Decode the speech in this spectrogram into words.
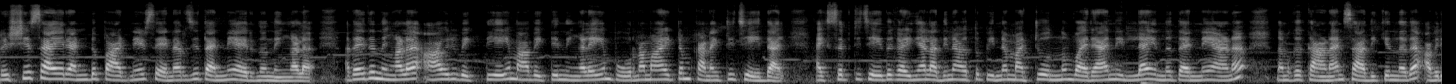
പ്രഷ്യസ് ആയ രണ്ട് പാർട്ട്നേഴ്സ് എനർജി തന്നെയായിരുന്നു നിങ്ങൾ അതായത് നിങ്ങൾ ആ ഒരു വ്യക്തിയെയും ആ വ്യക്തി നിങ്ങളെയും പൂർണമായിട്ടും കണക്റ്റ് ചെയ്താൽ അക്സെപ്റ്റ് ചെയ്ത് കഴിഞ്ഞാൽ അതിനകത്ത് പിന്നെ മറ്റൊന്നും വരാനില്ല എന്ന് തന്നെയാണ് നമുക്ക് കാണാൻ സാധിക്കുന്നത്. അവർ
